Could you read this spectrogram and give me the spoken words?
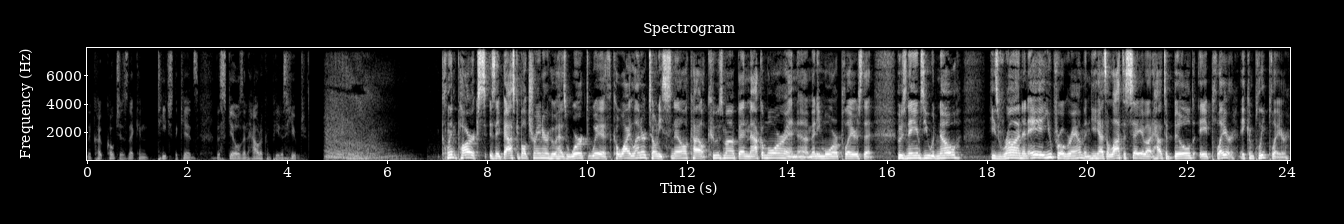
the co- coaches that can teach the kids the skills and how to compete is huge. Clint Parks is a basketball trainer who has worked with Kawhi Leonard, Tony Snell, Kyle Kuzma, Ben McLemore, and uh, many more players that whose names you would know. He's run an AAU program and he has a lot to say about how to build a player, a complete player.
